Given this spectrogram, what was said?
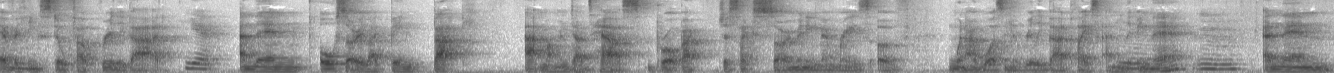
everything mm. still felt really bad. Yeah. And then also, like, being back at mum and dad's house brought back just, like, so many memories of when I was in a really bad place and living there. And then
